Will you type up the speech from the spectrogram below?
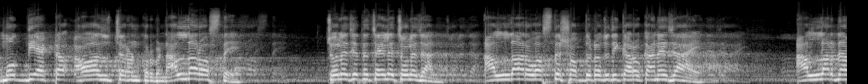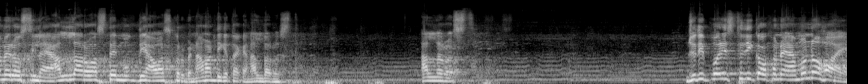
মুখ দিয়ে একটা আওয়াজ উচ্চারণ করবেন আল্লাহর হস্তে চলে যেতে চাইলে চলে যান। আল্লাহর ওয়াস্তে শব্দটা যদি কারও কানে যায়, আল্লাহর নামের ওসিলায় আল্লাহর ওয়াস্তে মুখ দিয়ে আওয়াজ করবেন। আমার দিকে তাকান, আল্লাহর ওয়াস্তে। আল্লাহর ওয়াস্তে। যদি পরিস্থিতি কখনো এমনও হয়,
